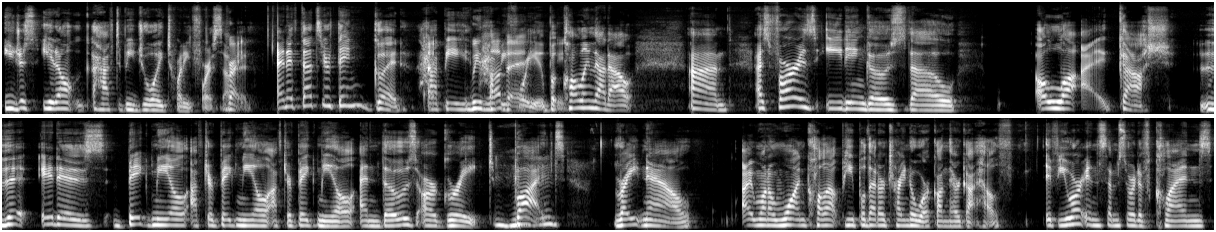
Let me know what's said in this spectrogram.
you just you don't have to be joy twenty four seven. Right. And if that's your thing, good, happy, we happy love for you. But calling that out. Um, as far as eating goes, though, a lot. Gosh, the, it is big meal after big meal after big meal, and those are great. Mm-hmm. But right now, I want to one call out people that are trying to work on their gut health. If you are in some sort of cleanse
